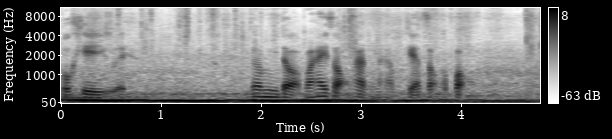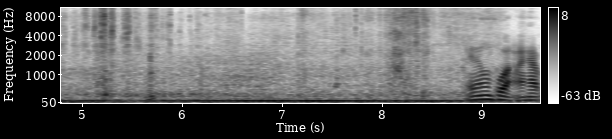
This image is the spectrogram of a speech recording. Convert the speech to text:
โอเคอยู่เลย ก็มีดอกมาให้สองพันนะครับ แก๊สสองกระป๋อง ไม่ต้องห่วงนะครับ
